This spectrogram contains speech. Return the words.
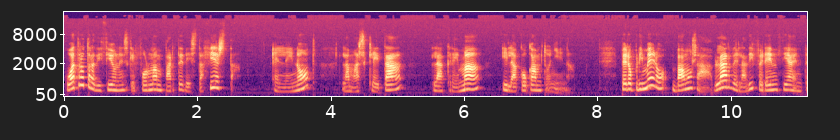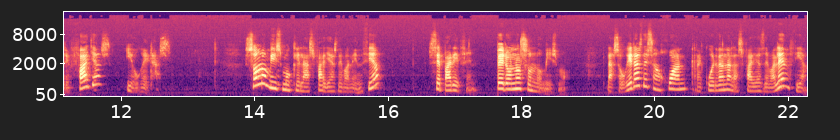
cuatro tradiciones que forman parte de esta fiesta. El leinot, la mascletá, la cremá y la coca amtoñina. Pero primero vamos a hablar de la diferencia entre fallas y hogueras. ¿Son lo mismo que las fallas de Valencia? Se parecen, pero no son lo mismo. Las hogueras de San Juan recuerdan a las fallas de Valencia,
